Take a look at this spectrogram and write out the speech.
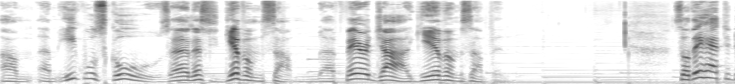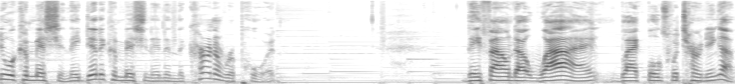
um, um, equal schools. Uh, let's give them something. A fair job, give them something. So they had to do a commission. They did a commission, and in the Kerner report, they found out why black folks were turning up.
